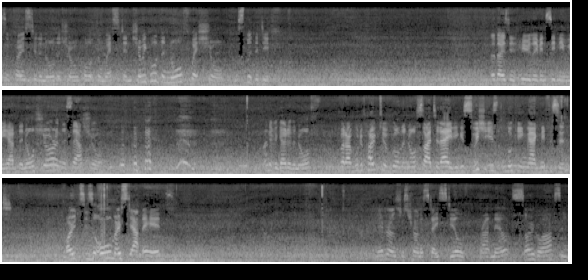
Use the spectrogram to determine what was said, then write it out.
As opposed to the northern shore, we'll call it the western. Shall we call it the northwest shore? We'll split the diff. For those who live in Sydney, we have the north shore and the south shore. I never go to the north, but I would have hoped to have gone the north side today because Swish is looking magnificent. Oats is almost out the heads. And everyone's just trying to stay still right now. It's so glassy.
